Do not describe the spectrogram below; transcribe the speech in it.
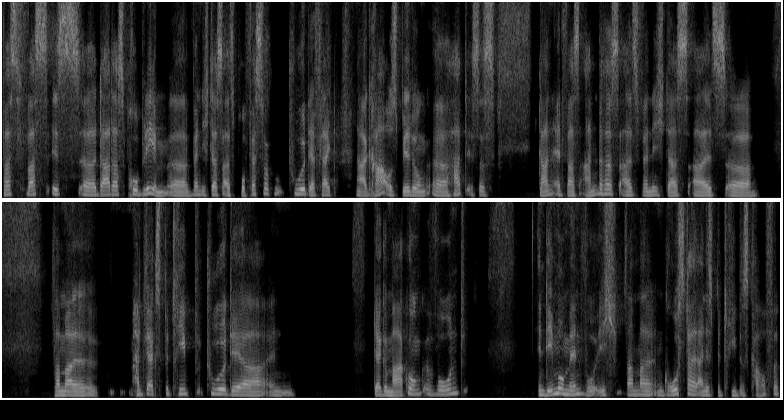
was, was ist äh, da das Problem? Äh, wenn ich das als Professor tue, der vielleicht eine Agrarausbildung äh, hat, ist es dann etwas anderes, als wenn ich das als, äh, sag mal, Handwerksbetrieb tue, der in der Gemarkung wohnt. In dem Moment, wo ich, sag mal, einen Großteil eines Betriebes kaufe,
